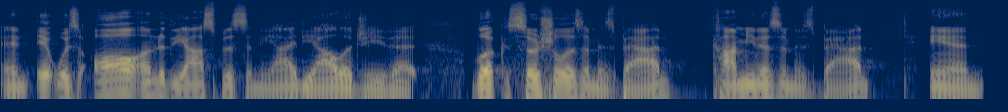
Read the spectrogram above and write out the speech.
And it was all under the auspice and the ideology that look, socialism is bad, communism is bad, and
